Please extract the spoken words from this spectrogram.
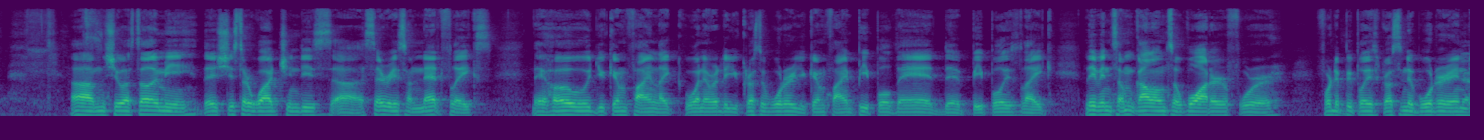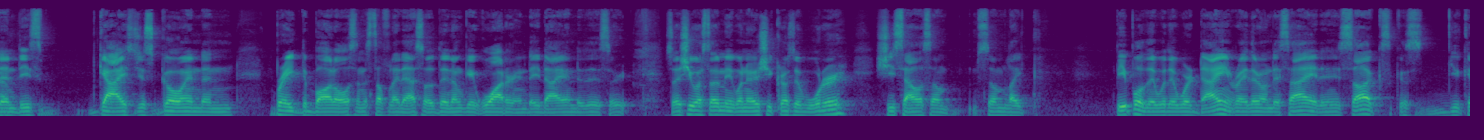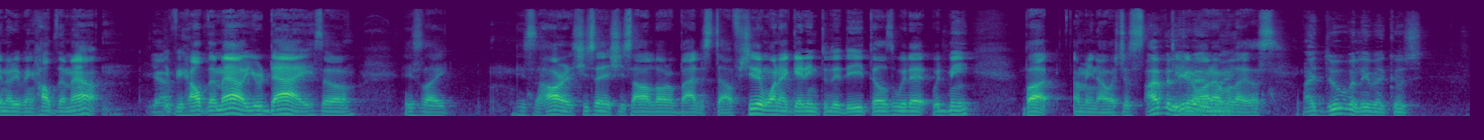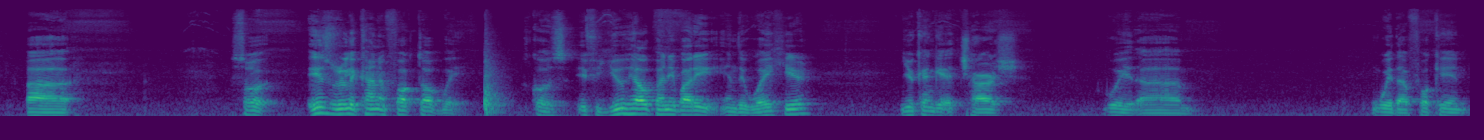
Um, she was telling me that she started watching this uh, series on Netflix. The how you can find like whenever you cross the border, you can find people dead. The people is like leaving some gallons of water for for the people is crossing the border, and Yeah. then these guys just go in and break the bottles and stuff like that, so they don't get water and they die in the desert. So she was telling me whenever she crossed the border, she saw some some like people that were, that were dying right there on the side, and it sucks because you cannot even help them out. Yeah. If you help them out, you die. So it's like it's hard. She said she saw a lot of bad stuff. She didn't want to get into the details with it with me, but I mean, I was just I believe it. I'm like, I do believe it because, uh, so it's really kind of fucked up way. Because if you help anybody in the way here, you can get charged with um, with a fucking.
